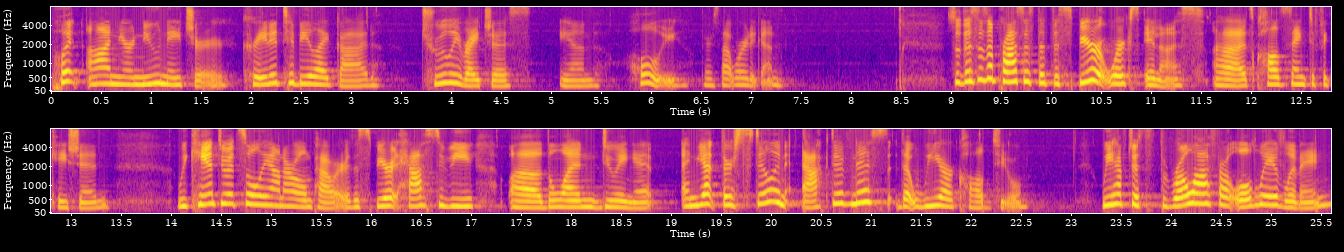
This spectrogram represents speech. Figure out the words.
Put on your new nature, created to be like God, truly righteous and holy. There's that word again. So, this is a process that the Spirit works in us. Uh, it's called sanctification. We can't do it solely on our own power. The Spirit has to be uh, the one doing it. And yet, there's still an activeness that we are called to. We have to throw off our old way of living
